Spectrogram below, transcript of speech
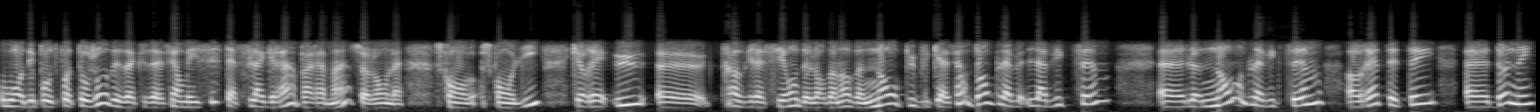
ou on dépose pas toujours des accusations. Mais ici, c'était flagrant, apparemment, selon la, ce qu'on, ce qu'on lit, qu'il y aurait eu, euh, transgression de l'ordonnance de non-publication. Donc, la, victime, euh, le nom de la victime aurait été euh, donné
